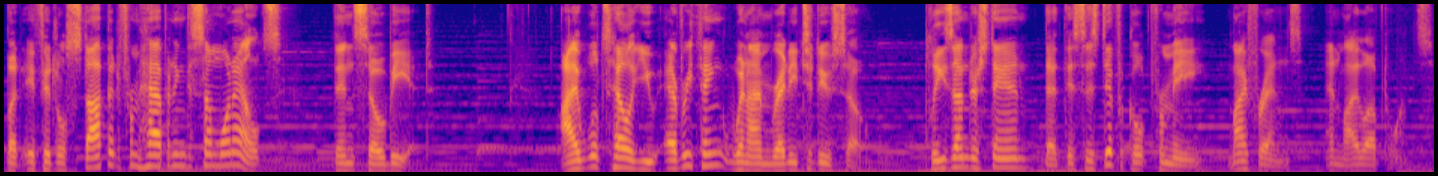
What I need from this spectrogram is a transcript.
but if it'll stop it from happening to someone else, then so be it. I will tell you everything when I'm ready to do so. Please understand that this is difficult for me, my friends, and my loved ones.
